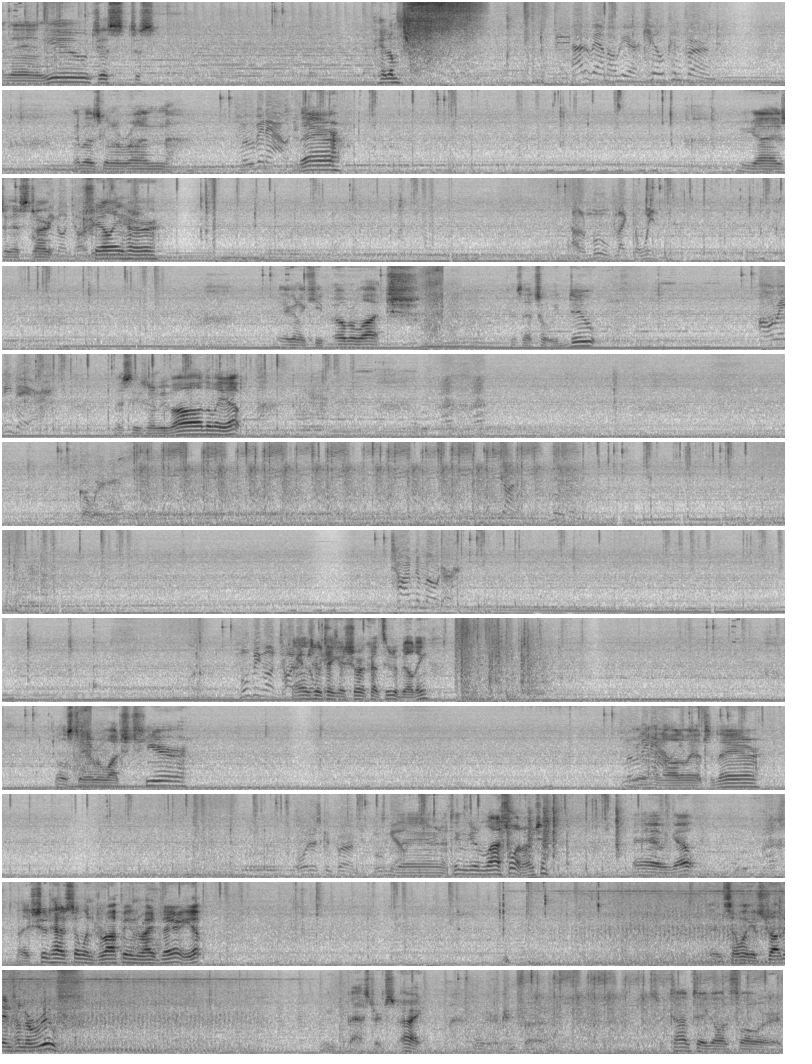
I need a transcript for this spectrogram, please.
And then you just, just hit him. Out of ammo here. Kill confirmed. Emma's gonna run Moving out. there. You guys are gonna start trailing her. I'll move like the wind. They're gonna keep Overwatch. Because that's what we do. Already there. This is gonna move all the way up. Moving on target I'm just gonna take a shortcut through the building. We'll stay overwatched here. We're Moving gonna head all the way up to there. Orders confirmed. Moving out. There, and I think we are the last one, aren't you? There we go. I should have someone drop in right there. Yep. And someone gets dropped in from the roof. You bastards. Alright. Order confirmed. So Conte going forward.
